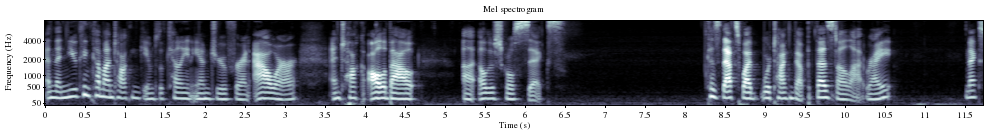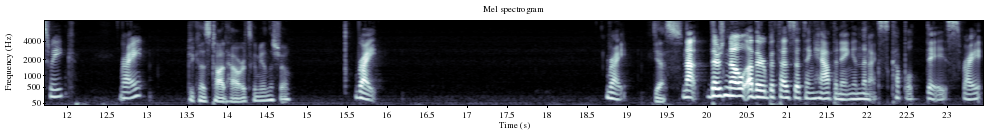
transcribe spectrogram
and then you can come on Talking Games with Kellie and Andrew for an hour and talk all about uh, Elder Scrolls Six, because that's why we're talking about Bethesda a lot, right? Next week, right? Because Todd Howard's going to be on the show? Right. Right. Yes. Not there's no other Bethesda thing happening in the next couple days, right?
